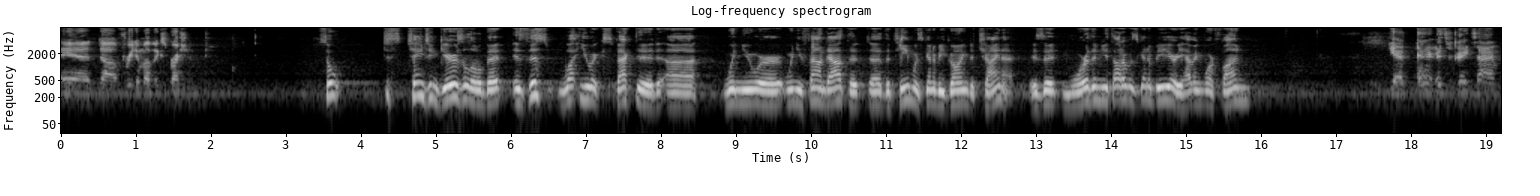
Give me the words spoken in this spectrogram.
and uh, freedom of expression. So, just changing gears a little bit, is this what you expected uh, when you were when you found out that uh, the team was going to be going to China? Is it more than you thought it was going to be? Are you having more fun? Yeah, it's a great time.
